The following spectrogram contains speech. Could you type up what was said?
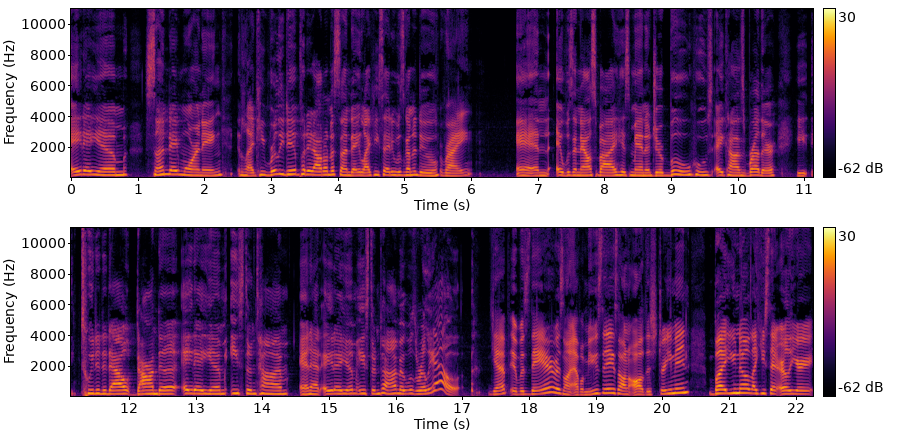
8 a.m. Sunday morning. Like, he really did put it out on a Sunday, like he said he was going to do. Right and it was announced by his manager Boo, who's Akon's brother. He tweeted it out, Donda, 8 a.m. Eastern time, and at 8 a.m. Eastern time, it was really out. Yep, it was there. It was on Apple Music, it's on all the streaming. But you know, like you said earlier,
